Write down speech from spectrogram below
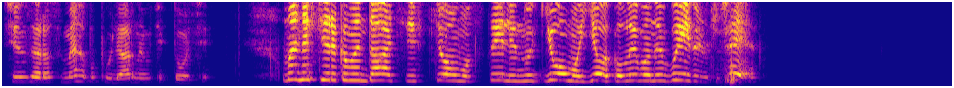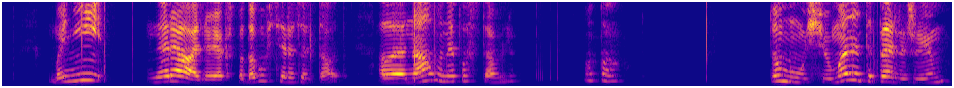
що він зараз мега популярний у Тіктоці. У мене всі рекомендації в цьому стилі, ну йо-моє, коли вони вийдуть вже. Мені нереально, як сподобався результат, але на не поставлю. Отак. Тому що в мене тепер режим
